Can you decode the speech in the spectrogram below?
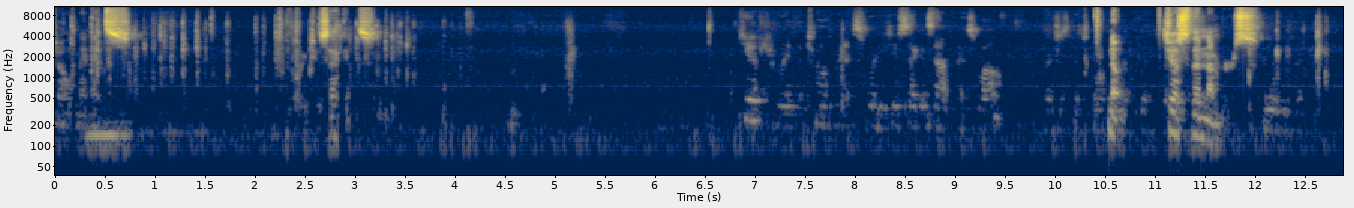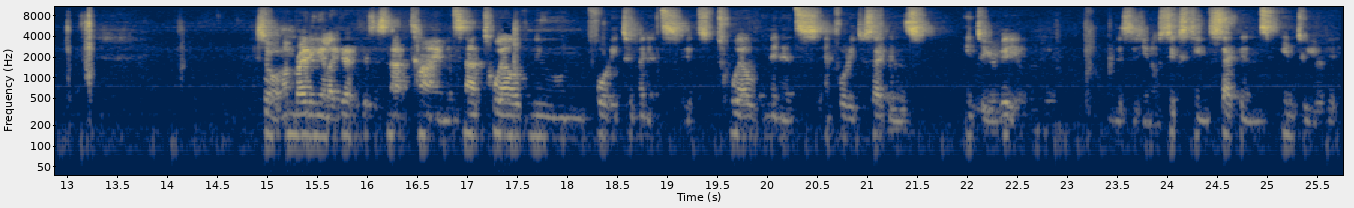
12 minutes, 42 seconds. You have to write the twelve minutes, forty-two seconds out as well, or just the twelve? No. Just the numbers. So I'm writing it like that because it's not time. It's not 12 noon, 42 minutes. It's 12 minutes and 42 seconds into your video. And this is, you know, 16 seconds into your video.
